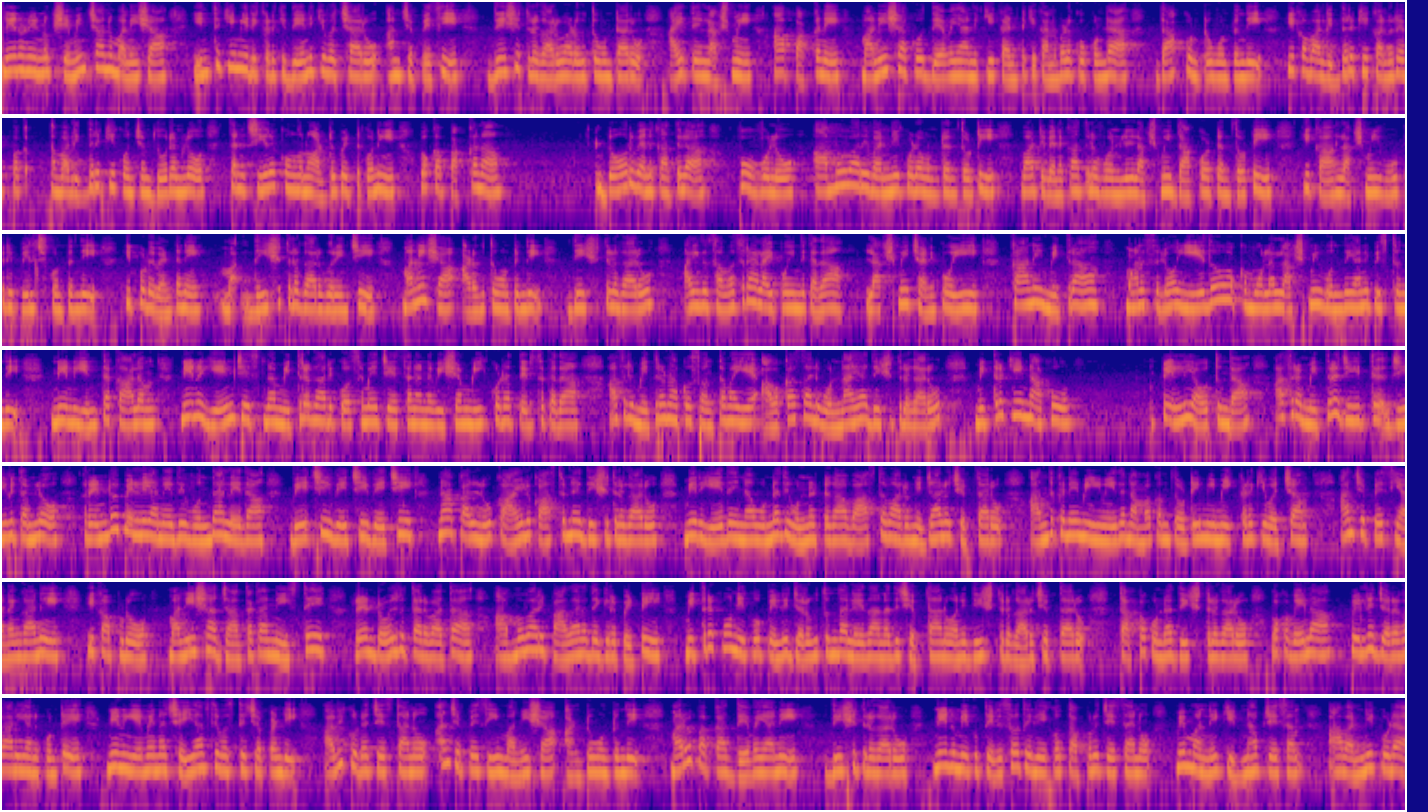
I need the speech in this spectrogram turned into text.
నేను నిన్ను క్షమించాను మనీషా. ఇంతకీ మీరు ఇక్కడికి దేనికి వచ్చారు? అని చెప్పేసి దీక్షితులు గారు అడుగుతూ ఉంటారు. అయితే లక్ష్మి ఆ పక్కనే మనీషాకు దేవయానికి కంటికి కనబడకోకుండా దాక్కుంటూ ఉంటుంది. ఇక వాళ్ళిద్దరికీ కనురెప్ప వాళ్ళిద్దరికీ కొంచెం దూరంలో తన చీర కొంగును అడ్డు పెట్టుకొని ఒక పక్కన డోర్ వెనకాతల పువ్వులు అమ్మవారివన్నీ కూడా ఉండటంతో వాటి వెనకాతల ఓన్లీ లక్ష్మి దాక్కోవటంతో ఇక లక్ష్మి ఊపిరి పీల్చుకుంటుంది. ఇప్పుడు వెంటనే మ దీక్షితుల గారు గురించి మనీష అడుగుతూ ఉంటుంది. దీక్షితుల గారు ఐదు సంవత్సరాలు అయిపోయింది కదా లక్ష్మి చనిపోయి కానీ మిత్ర మనసులో ఏదో ఒక మూల లక్ష్మి ఉంది అనిపిస్తుంది. నేను ఇంతకాలం నేను ఏం చేసినా మిత్ర గారి కోసమే చేశానన్న విషయం మీకు కూడా తెలుసు కదా. అసలు మిత్ర నాకు సొంతమయ్యే అవకాశాలు ఉన్నాయా దీక్షితులు గారు? మిత్రకి నాకు పెళ్ళి అవుతుందా? అసలు మిత్ర జీవిత జీవితంలో రెండో పెళ్ళి అనేది ఉందా లేదా? వేచి వేచి వేచి నా కళ్ళు కాయలు కాస్తున్నాయి దీక్షితులు గారు. మీరు ఏదైనా ఉన్నది ఉన్నట్టుగా వాస్తవాలు నిజాలు చెప్తారు. అందుకనే మీ మీద నమ్మకంతో మేము ఇక్కడికి వచ్చాం అని చెప్పేసి అనగానే ఇక అప్పుడు మనీషా జాతకాన్ని ఇస్తే రెండు రోజుల తర్వాత అమ్మవారి పాదాల దగ్గర పెట్టి మిత్రకు నీకు పెళ్ళి జరుగుతుందా లేదా అన్నది చెప్తాను అని దీక్షితులు గారు చెప్తారు. తప్పకుండా దీక్షితులు గారు. ఒకవేళ పెళ్ళి జరగాలి అనుకుంటే నేను ఏమైనా చేయాల్సి వస్తే చెప్పండి అవి కూడా చేస్తాను అని చెప్పేసి మనీష అంటూ ఉంటుంది. మరోపక్క దేవయాని దీక్షితులు గారు నేను మీకు తెలుసో తెలియకో తప్పులు చేశాను మిమ్మల్ని కిడ్నాప్ చేశాం. అవన్నీ కూడా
